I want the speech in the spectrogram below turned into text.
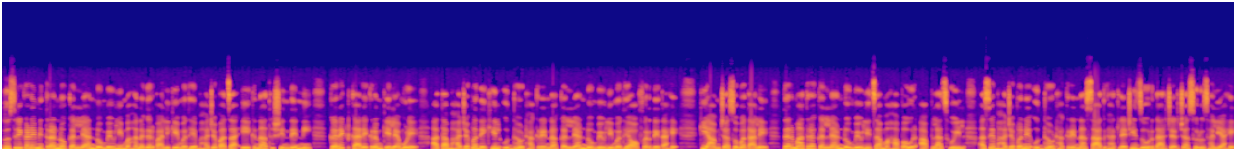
दुसरीकडे मित्रांनो कल्याण डोंबिवली महानगरपालिकेमध्ये भाजपाचा एकनाथ शिंदेंनी करेक्ट कार्यक्रम केल्यामुळे आता भाजप देखील उद्धव ठाकरेंना कल्याण डोंबिवलीमध्ये ऑफर देत आहे. की आमच्यासोबत आले तर मात्र कल्याण डोंबिवलीचा महापौर आपलाच होईल असे भाजपने उद्धव ठाकरेंना साथ घातल्याची जोरदार चर्चा सुरू झाली आहे.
